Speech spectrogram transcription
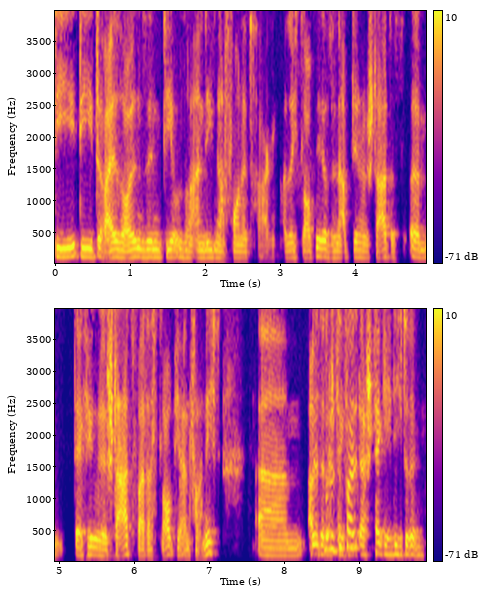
die, die drei Säulen sind, die unsere Anliegen nach vorne tragen. Also ich glaube nicht, dass es eine Ablehnung des Staates, ähm, der Krieg des Staats war, das glaube ich einfach nicht. Ähm, aber da stecke steck ich nicht drin.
